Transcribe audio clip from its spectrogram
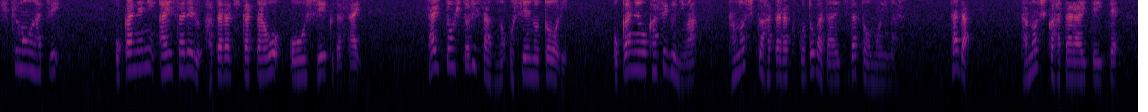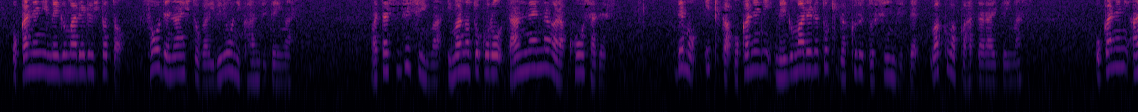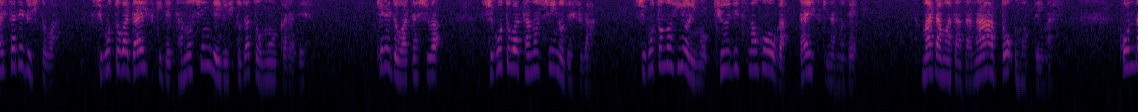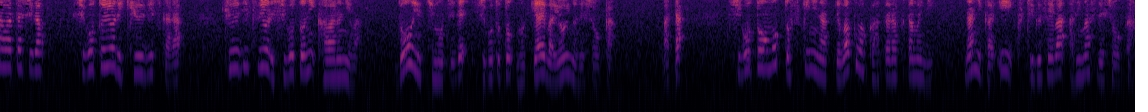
質問8お金に愛される働き方をお教えください。斉藤ひとりさんの教えの通りお金を稼ぐには楽しく働くことが大事だと思います。ただ楽しく働いていてお金に恵まれる人とそうでない人がいるように感じています。私自身は今のところ残念ながら後者です。でもいつかお金に恵まれる時が来ると信じてワクワク働いています。お金に愛される人は仕事が大好きで楽しんでいる人だと思うからです。けれど私は仕事は楽しいのですが仕事の日よりも休日の方が大好きなのでまだまだだなぁと思っています。こんな私が仕事より休日から休日より仕事に変わるにはどういう気持ちで仕事と向き合えばよいのでしょうか。また仕事をもっと好きになってワクワク働くために何かいい口癖はありますでしょうか。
